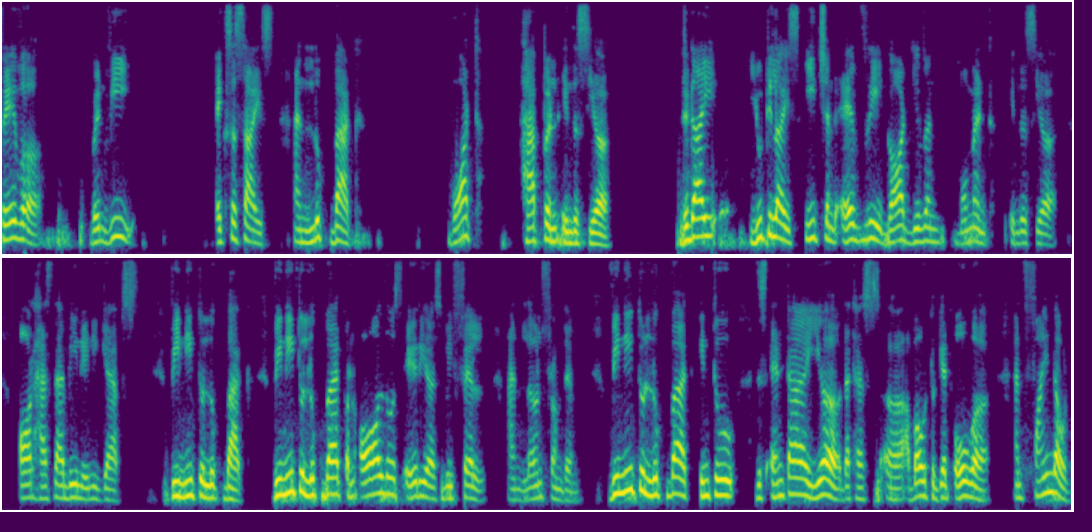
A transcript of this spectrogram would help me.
favor when we exercise and look back what happened in this year. Did I utilize each and every God given moment in this year? Or has there been any gaps? We need to look back. We need to look back on all those areas we fell and learn from them we need to look back into this entire year that has uh, about to get over and find out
